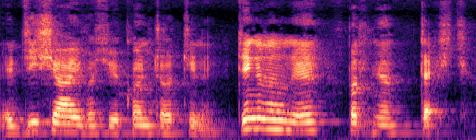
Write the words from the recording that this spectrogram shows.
E, Dzisiaj właściwie kończę odcinek. Dzięki za oglądanie, patrzcie, cześć.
